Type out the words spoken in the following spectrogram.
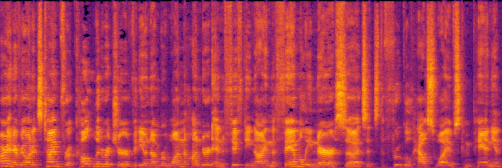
Alright everyone, it's time for occult literature, video number 159, The Family Nurse. Uh, it's, it's the Frugal Housewife's Companion.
